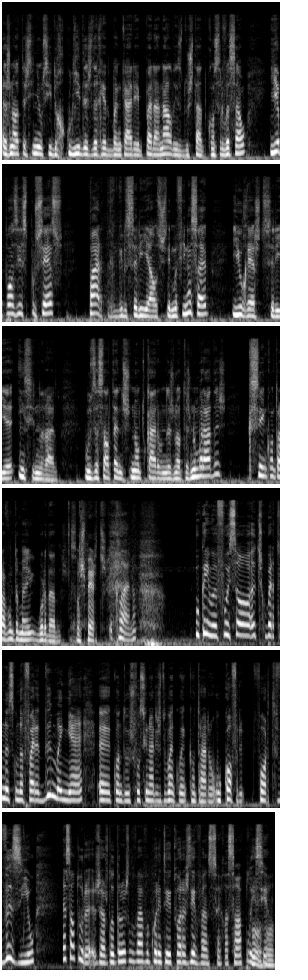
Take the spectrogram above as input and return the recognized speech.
as notas tinham sido recolhidas da rede bancária para análise do estado de conservação e, após esse processo, parte regressaria ao sistema financeiro e o resto seria incinerado. Os assaltantes não tocaram nas notas numeradas, que se encontravam também guardadas. São espertos. Claro. O crime foi só descoberto na segunda-feira de manhã, eh, quando os funcionários do banco encontraram o cofre forte vazio. Nessa altura, já os ladrões levavam 48 horas de avanço em relação à polícia. Uhum.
